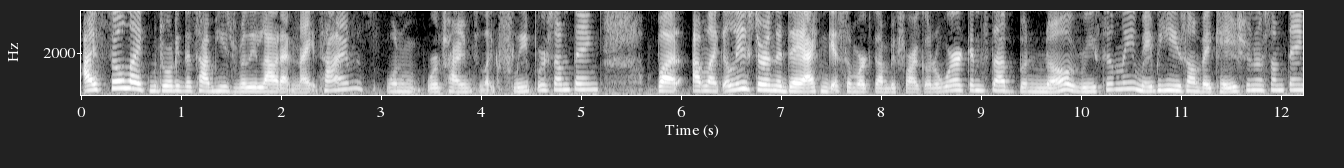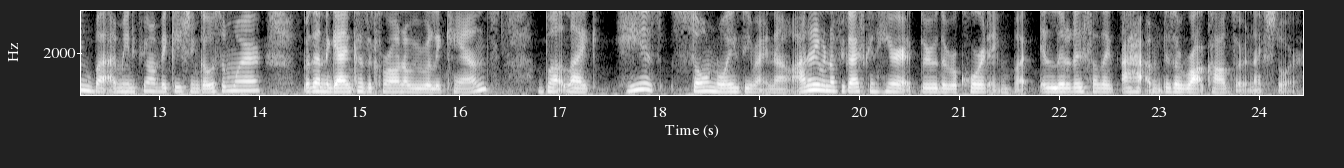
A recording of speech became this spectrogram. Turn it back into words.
I feel like majority of the time he's really loud at night times when we're trying to like sleep or something. But I'm like, at least during the day I can get some work done before I go to work and stuff. But no, recently maybe he's on vacation or something. But I mean, if you're on vacation, go somewhere. But then again, because of Corona, we really can't. But like, he is so noisy right now. I don't even know if you guys can hear it through the recording, but it literally sounds like I have, um, there's a rock concert next door.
